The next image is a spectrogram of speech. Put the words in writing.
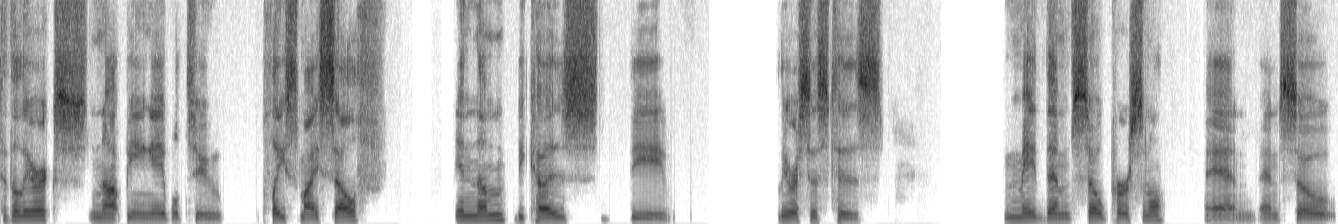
to the lyrics not being able to place myself in them because the lyricist has made them so personal and and so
